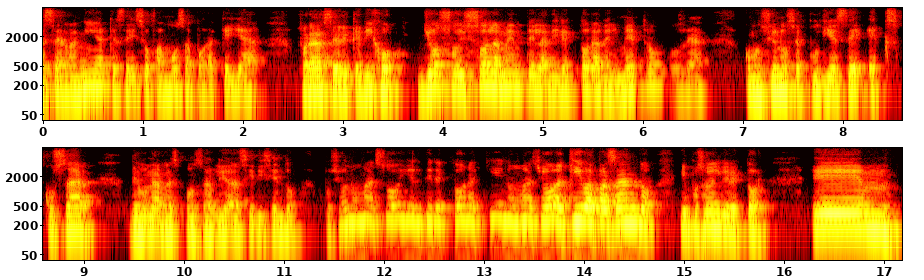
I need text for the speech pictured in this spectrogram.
Serranía, que se hizo famosa por aquella frase de que dijo, yo soy solamente la directora del metro, o sea, como si uno se pudiese excusar de una responsabilidad así diciendo, pues yo nomás soy el director aquí, nomás yo aquí va pasando y pues soy el director. Em,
